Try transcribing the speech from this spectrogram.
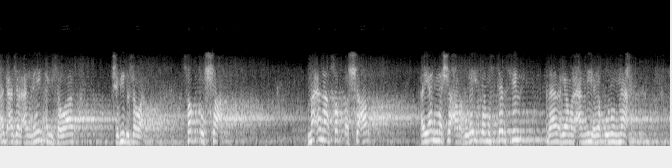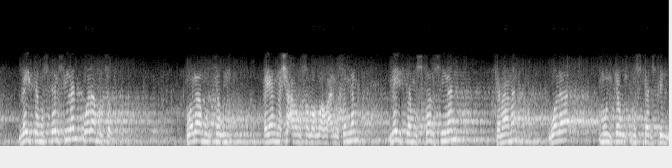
أدعج العينين أي سواد شديد سواد. سبط الشعر. معنى سبط الشعر أي أن شعره ليس مسترسل. اليوم العامية يقولون ناعم ليس مسترسلا ولا ملتوي ولا ملتوي أن شعره صلى الله عليه وسلم ليس مسترسلا تماما ولا ملتوي مسترسل.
